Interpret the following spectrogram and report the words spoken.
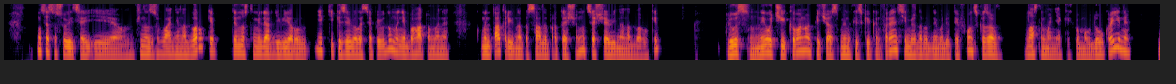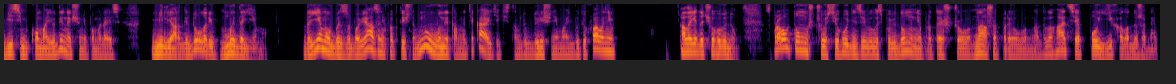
Ну, це стосується і е, фінансування на два роки 90 мільярдів євро. Як тільки з'явилося повідомлення, багато в мене коментаторів написали про те, що ну це ще війна на два роки. Плюс неочікувано під час Мюнхенської конференції Міжнародний валютний фонд сказав: у нас немає ніяких вимог до України. 8,1, якщо не помиляюсь, мільярди доларів ми даємо. Даємо без зобов'язань, фактично. Ну, вони там натякають, якісь там до, рішення мають бути ухвалені. Але я до чого веду? Справа в тому, що сьогодні з'явилось повідомлення про те, що наша переговорна делегація поїхала до Женеви.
